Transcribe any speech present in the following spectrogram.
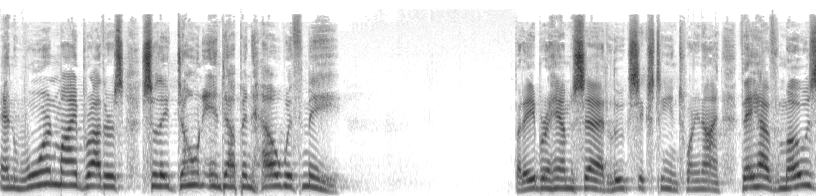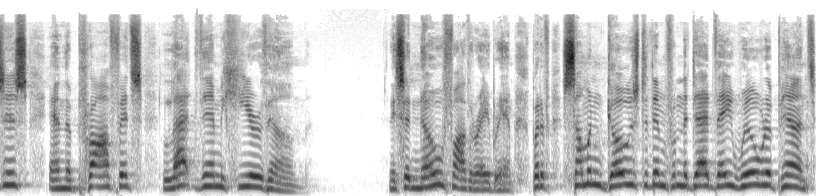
and warn my brothers so they don't end up in hell with me. But Abraham said, Luke 16, 29, they have Moses and the prophets, let them hear them. And he said, No, Father Abraham, but if someone goes to them from the dead, they will repent.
